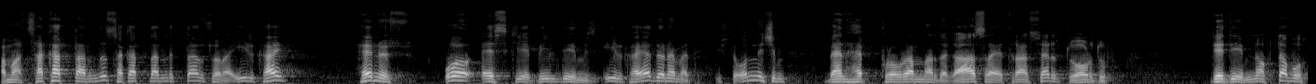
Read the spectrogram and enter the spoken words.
Ama sakatlandı. Sakatlandıktan sonra İlkay henüz o eski bildiğimiz İlkay'a dönemedi. İşte onun için ben hep programlarda Galatasaray'a transfer zordur. Dediğim nokta bu.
